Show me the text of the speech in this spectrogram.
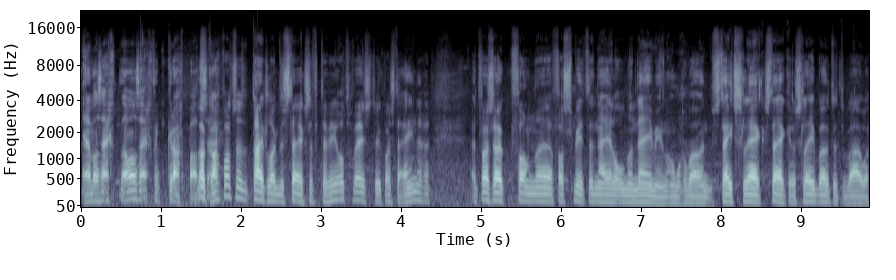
En dat was echt, dat was echt een krachtpad. Nou, Krachtpad is een tijd lang de sterkste ter wereld geweest. Ik was de enige. Het was ook van, eh, van Smit een hele onderneming om gewoon steeds sterk- sterkere sleepboten te bouwen.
